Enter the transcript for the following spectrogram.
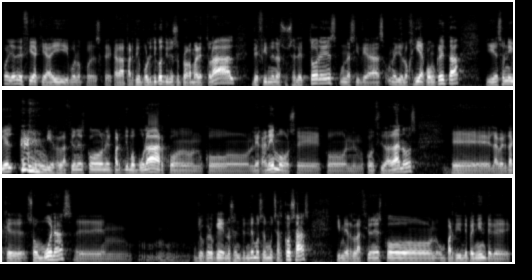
Bueno, ya decía que hay, bueno, pues que cada partido político tiene su programa electoral, defienden a sus electores, unas ideas, una ideología concreta, y a ese nivel, mis relaciones con el Partido Popular, con, con Leganemos, eh, con, con, Ciudadanos, eh, la verdad que son buenas. Eh, yo creo que nos entendemos en muchas cosas y mis relaciones con un partido independiente que,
